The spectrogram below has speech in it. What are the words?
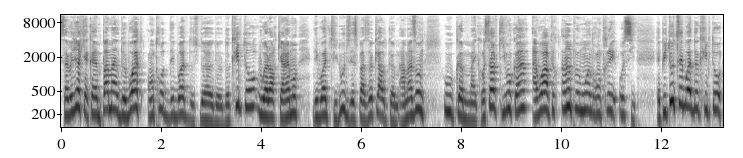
ça veut dire qu'il y a quand même pas mal de boîtes, entre autres des boîtes de, crypto, ou alors carrément des boîtes qui louent des espaces de cloud comme Amazon ou comme Microsoft, qui vont quand même avoir peut-être un peu moins de rentrée aussi. Et puis toutes ces boîtes de crypto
